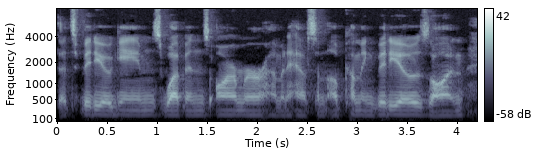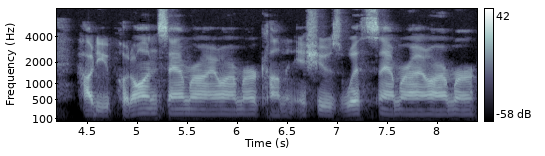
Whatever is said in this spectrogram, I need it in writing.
That's video games, weapons, armor. I'm going to have some upcoming videos on how do you put on samurai armor, common issues with samurai armor,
